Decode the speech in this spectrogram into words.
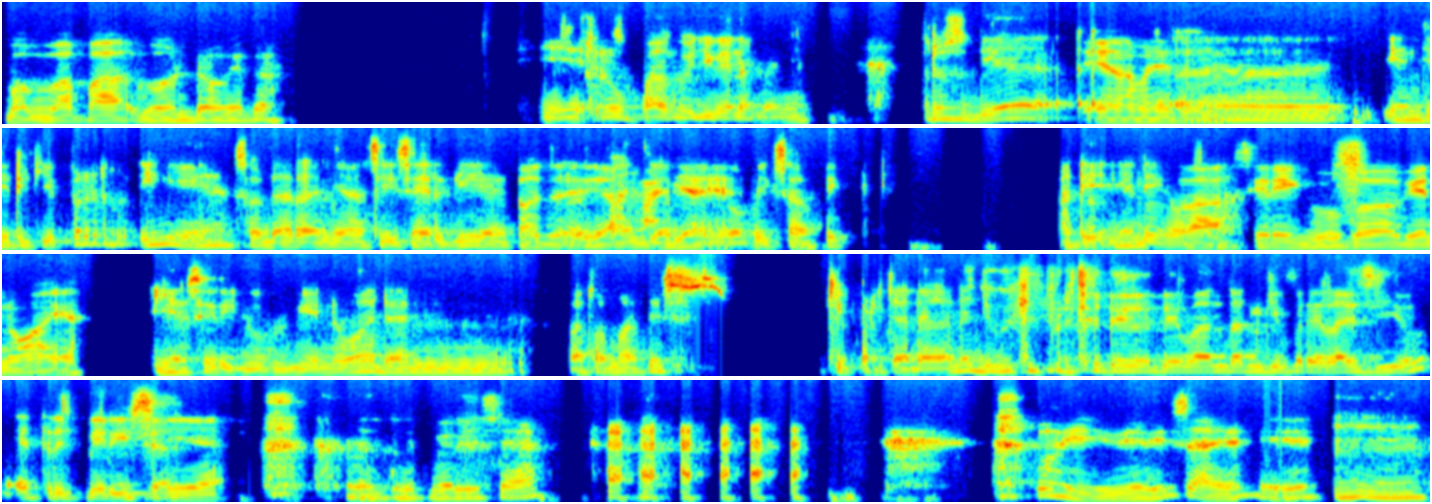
bapak-bapak gondrong itu. iya lupa gue juga namanya terus dia Iya namanya eh, yang jadi kiper ini ya saudaranya si Sergei ya Oh, iya, Panja Panja ya. Milinkovic Savic adiknya deh Setelah salah. Sirigu ke Genoa ya. iya Sirigu ke Genoa dan otomatis kiper cadangannya juga kiper cadangan dia mantan kiper Lazio Edrit Berisha Iya. Dan tweet Berisha. Wih, Berisha ya. Iya, Mm-mm.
